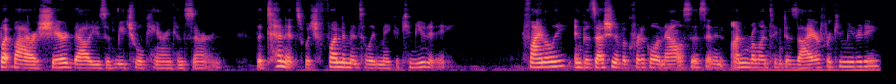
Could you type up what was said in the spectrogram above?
but by our shared values of mutual care and concern, the tenets which fundamentally make a community. Finally, in possession of a critical analysis and an unrelenting desire for community,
